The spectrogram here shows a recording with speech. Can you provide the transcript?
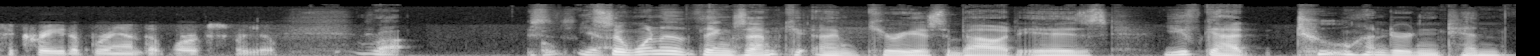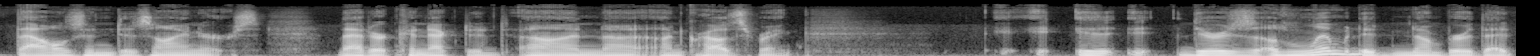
to create a brand that works for you. Yeah. So one of the things I'm I'm curious about is you've got 210,000 designers that are connected on uh, on CrowdSpring. It, it, it, there's a limited number that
